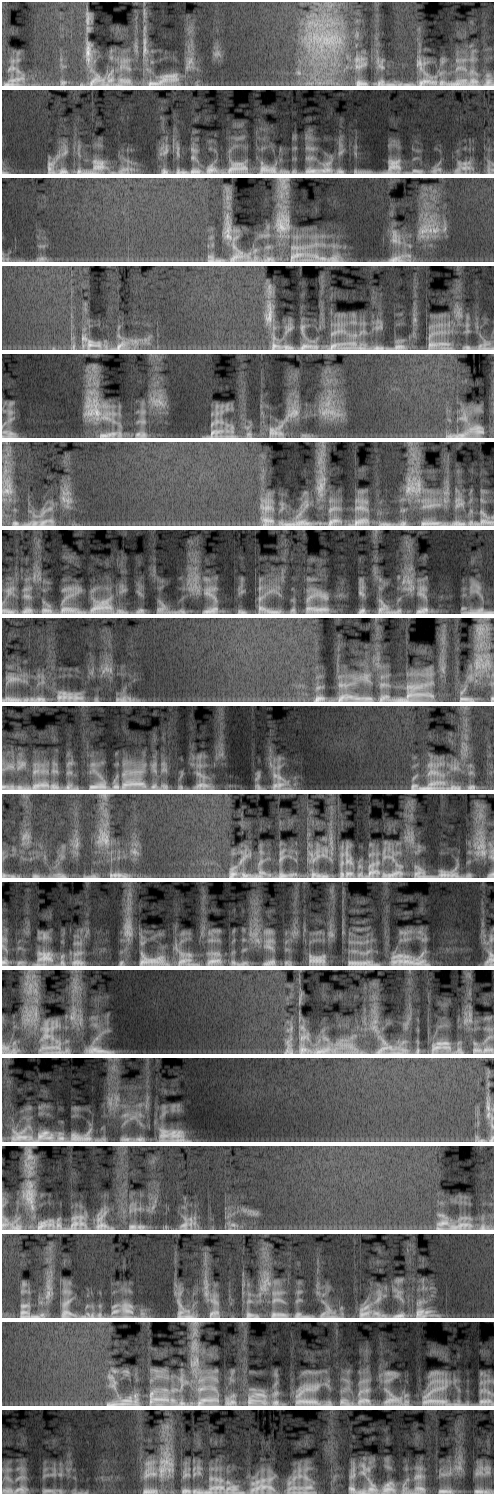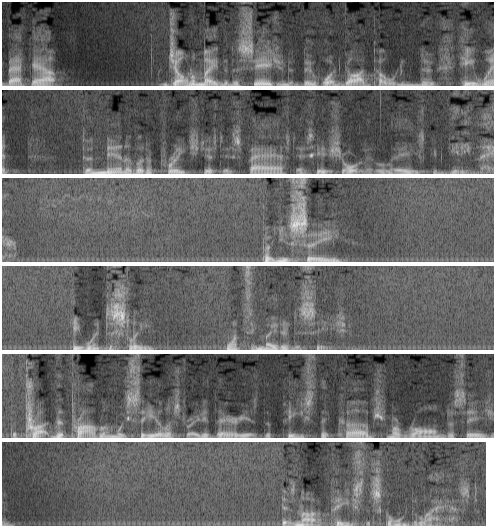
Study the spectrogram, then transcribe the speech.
Now, Jonah has two options. He can go to Nineveh or he can not go. He can do what God told him to do or he can not do what God told him to do. And Jonah decided against the call of God. So he goes down and he books passage on a ship that's bound for Tarshish in the opposite direction. Having reached that definite decision, even though he's disobeying God, he gets on the ship, he pays the fare, gets on the ship, and he immediately falls asleep. The days and nights preceding that had been filled with agony for Joseph, for Jonah. But now he's at peace. He's reached a decision. Well, he may be at peace, but everybody else on board the ship is not because the storm comes up and the ship is tossed to and fro and Jonah's sound asleep. But they realize Jonah's the problem, so they throw him overboard and the sea is calm. And Jonah's swallowed by a great fish that God prepared. And I love the understatement of the Bible. Jonah chapter 2 says, Then Jonah prayed. You think? You want to find an example of fervent prayer, you think about Jonah praying in the belly of that fish, and the fish spit him out on dry ground. And you know what? When that fish spit him back out, Jonah made the decision to do what God told him to do. He went to Nineveh to preach just as fast as his short little legs could get him there. But you see, he went to sleep once he made a decision. The, pro- the problem we see illustrated there is the peace that comes from a wrong decision is not a peace that's going to last.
